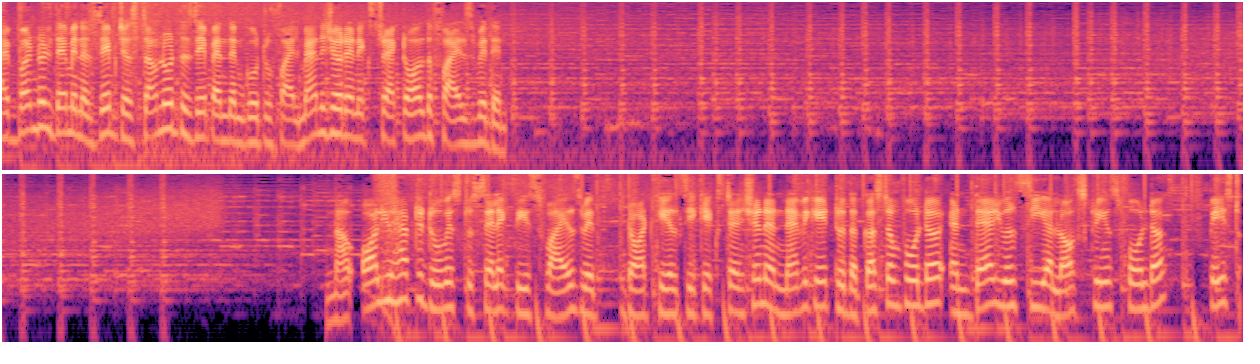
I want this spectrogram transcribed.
I've bundled them in a zip. Just download the zip and then go to file manager and extract all the files within. Now all you have to do is to select these files with .klck extension and navigate to the custom folder and there you will see a lock screens folder. Paste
